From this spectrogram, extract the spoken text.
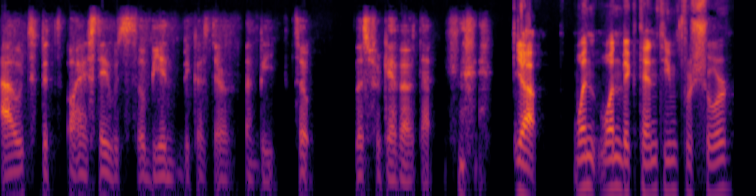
out, but Ohio State would still be in because they're unbeaten. So let's forget about that. yeah, one one Big Ten team for sure.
